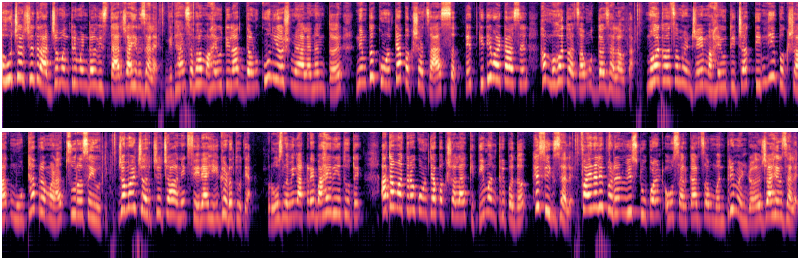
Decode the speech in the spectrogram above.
बहुचर्चित राज्य मंत्रिमंडळ विस्तार जाहीर झालाय. विधानसभा महायुतीला दणकून यश मिळाल्यानंतर नेमकं कोणत्या पक्षाचा सत्तेत किती वाटा असेल हा महत्त्वाचा मुद्दा झाला होता. महत्वाचं म्हणजे महायुतीच्या तिन्ही पक्षात मोठ्या प्रमाणात चुरसही होती. ज्यामुळे चर्चेच्या अनेक फेऱ्याही घडत होत्या. रोज नवीन आकडे बाहेर येत होते. आता मात्र कोणत्या पक्षाला किती मंत्रीपद हे फिक्स झालंय. Finally Fadnavis two point O सरकारचं मंत्रिमंडळ जाहीर झालंय.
